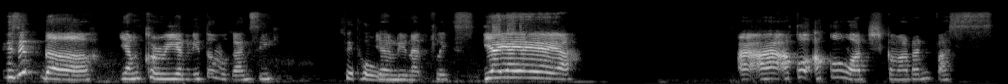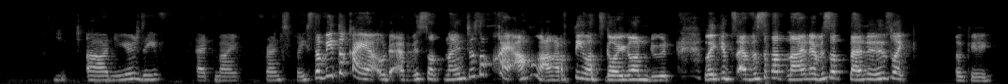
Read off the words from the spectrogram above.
Is it the yang Korean itu bukan sih? Sweet Home Yang di Netflix. Ya ya ya ya ya. I- I- aku aku watch kemarin pas uh, New Year's Eve at my friend's place. Tapi itu kayak udah episode 9 terus aku kayak aku nggak ngerti what's going on dude. Like it's episode 9, episode 10 and it's like okay.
